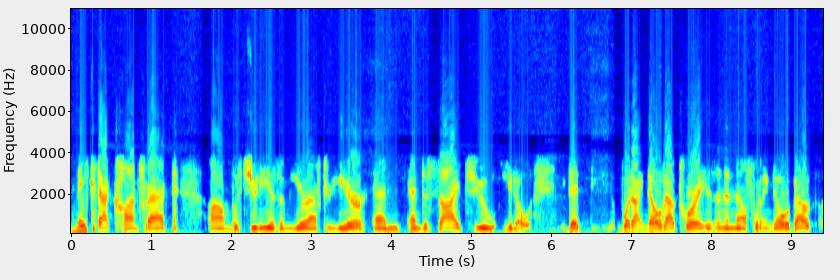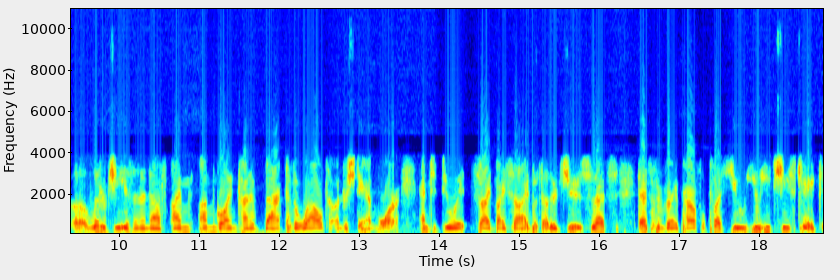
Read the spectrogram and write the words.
make that contract um, with Judaism year after year and, and decide to, you know, that what I know about Torah isn't enough. What I know about uh, liturgy isn't enough. I'm I'm going kind of back to the well to understand more and to do it side by side with other Jews. So that's that's been very powerful. Plus, you you eat cheesecake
